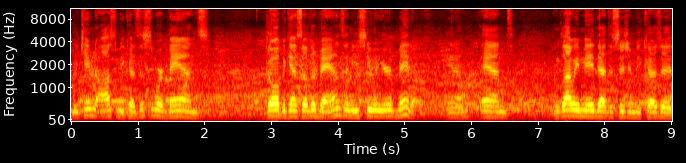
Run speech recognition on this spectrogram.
We came to Austin because this is where bands go up against other bands, and you see what you're made of, you know. And I'm glad we made that decision because it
